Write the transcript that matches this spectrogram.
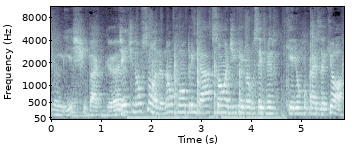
no lixo, bacana. Gente, não funciona, não comprem, tá? Só uma dica aí pra vocês mesmo que queriam comprar isso daqui, ó.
